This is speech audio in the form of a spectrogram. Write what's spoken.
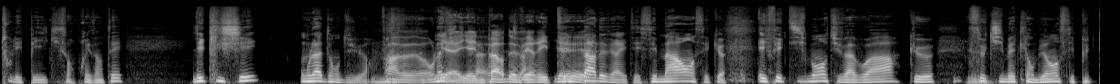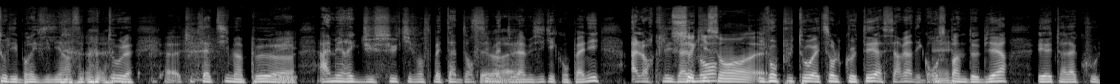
tous les pays qui sont représentés. Les clichés, on l'a dans dur. Enfin, euh, on l'a Il y a- dit, il y a une euh, part de vois, Il y a vérité. une part de vérité. C'est marrant, c'est que effectivement, tu vas voir que ceux qui mettent l'ambiance, c'est plutôt les Brésiliens, c'est plutôt le- euh, toute la team un peu euh, Oui. Amérique du Sud qui vont se mettre à danser, mettre de la musique et compagnie, alors que les Ceux Allemands, qui sont. euh, ils vont plutôt être sur le côté à servir des grosses Ouais. pintes de bière et être à la cool.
